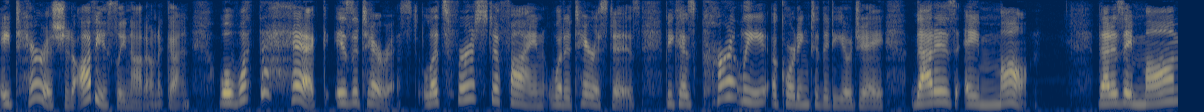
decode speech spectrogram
A terrorist should obviously not own a gun. Well, what the heck is a terrorist? Let's first define what a terrorist is, because currently, according to the DOJ, that is a mom. That is a mom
